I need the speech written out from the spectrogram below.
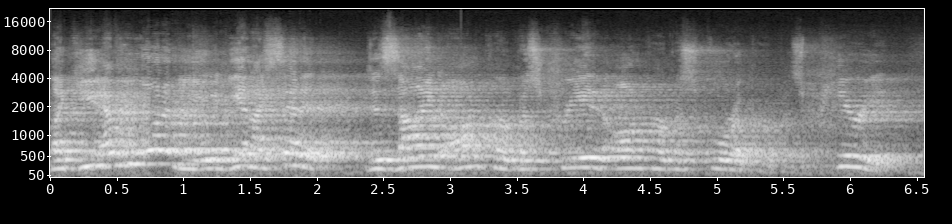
Like you, every one of you, again, I said it, designed on purpose, created on purpose for a purpose, period.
